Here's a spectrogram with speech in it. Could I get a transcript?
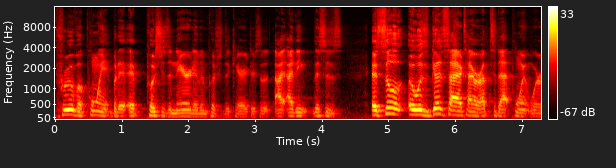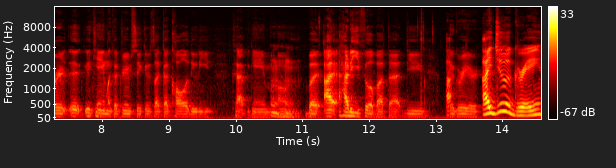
prove a point, but it, it pushes the narrative and pushes the characters. So I, I think this is it's still it was good satire up to that point where it, became like a dream sequence, like a Call of Duty type of game. Mm-hmm. Um, but I, how do you feel about that? Do you agree or? I do agree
